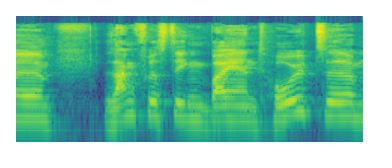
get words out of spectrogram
langfristigen Buy-and-Hold äh,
